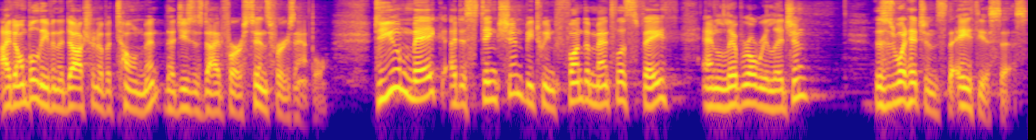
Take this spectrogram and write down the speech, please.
I don't believe in the doctrine of atonement, that Jesus died for our sins, for example. Do you make a distinction between fundamentalist faith and liberal religion? This is what Hitchens, the atheist, says.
